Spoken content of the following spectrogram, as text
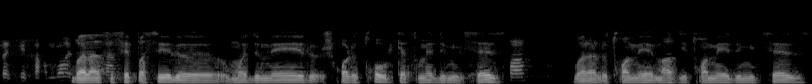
passer par moi. Voilà, ça s'est passé le, au mois de mai, le- je crois le 3 ou le 4 mai 2016. Je crois. Voilà, le 3 mai, mardi 3 mai 2016.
